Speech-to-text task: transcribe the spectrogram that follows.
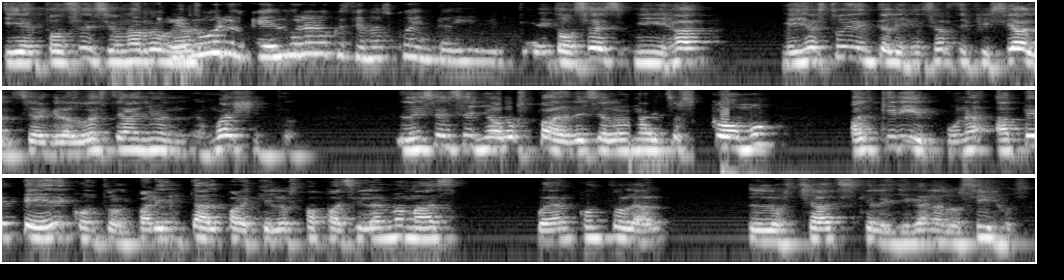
Y entonces hizo una reunión. Qué duro, qué duro lo que usted nos cuenta. entonces mi hija, mi hija estudia inteligencia artificial, se graduó este año en, en Washington. Les enseñó a los padres y a los maestros cómo adquirir una APP de control parental para que los papás y las mamás puedan controlar los chats que le llegan a los hijos.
